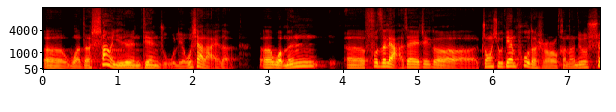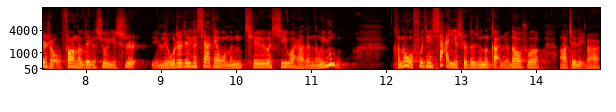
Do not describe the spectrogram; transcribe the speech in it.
呃，我的上一任店主留下来的。呃，我们呃父子俩在这个装修店铺的时候，可能就顺手放到这个休息室，留着这个夏天我们切一个西瓜啥的能用。可能我父亲下意识的就能感觉到说，啊，这里边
